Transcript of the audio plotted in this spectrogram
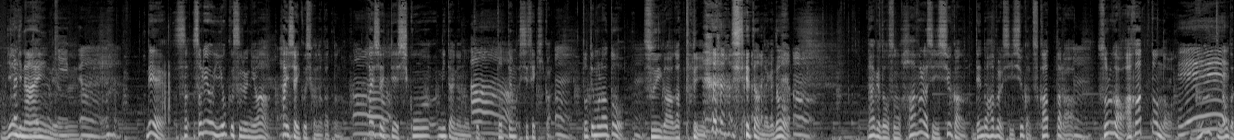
元気ないんだよね。うんでそそれを良くするには歯医者行くしかなかったんだあー。歯医者行って歯垢みたいなのをと取っても歯石か。うん。うん取ってもらうと水位が上がったり してたんだけどうん。だけどその歯ブラシ1週間電動歯ブラシ1週間使ったら、うん。それが上がったんだ。わ、えグーえってなんか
